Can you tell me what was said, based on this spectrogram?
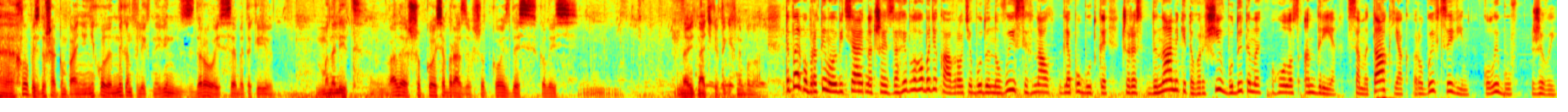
Е, Хлопець душа компанії, ніколи не конфліктний. Він здоровий з себе такий моноліт. Але щоб когось образив, щоб когось десь колись навіть натяків таких не було. Тепер побратими обіцяють на честь загиблого бодяка в роті буде новий сигнал для побудки. Через динаміки товаришів будитиме голос Андрія. Саме так, як робив це він, коли був живий.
